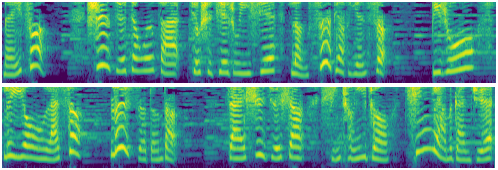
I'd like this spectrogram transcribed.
没错，视觉降温法就是借助一些冷色调的颜色，比如利用蓝色、绿色等等，在视觉上形成一种清凉的感觉，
